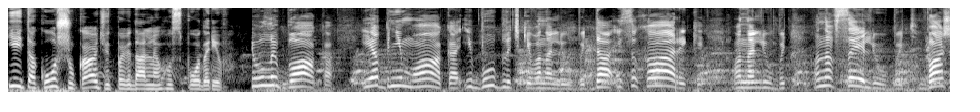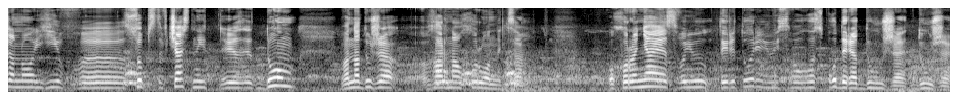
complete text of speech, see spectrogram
Їй також шукають відповідальних господарів. І улибака, і обнімака, і бублички вона любить, да, і сухарики вона любить. Вона все любить. Бажано її в е, собствен- в частний е, дом. Вона дуже гарна охоронниця. Охороняє свою територію і свого господаря дуже, дуже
